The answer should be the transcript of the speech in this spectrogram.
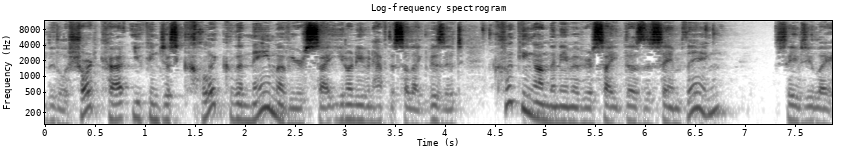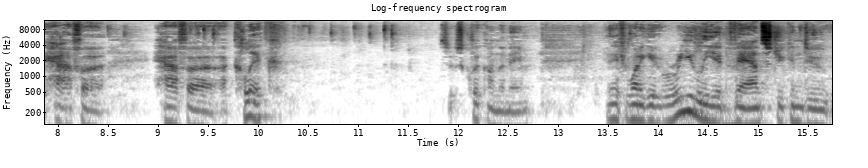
little shortcut, you can just click the name of your site. You don't even have to select visit. Clicking on the name of your site does the same thing. Saves you like half a half a, a click. So just click on the name. And if you want to get really advanced, you can do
